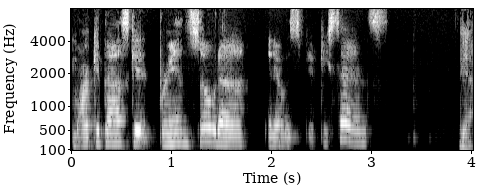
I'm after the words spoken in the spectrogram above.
Market Basket brand soda, and it was 50 cents. Yeah.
